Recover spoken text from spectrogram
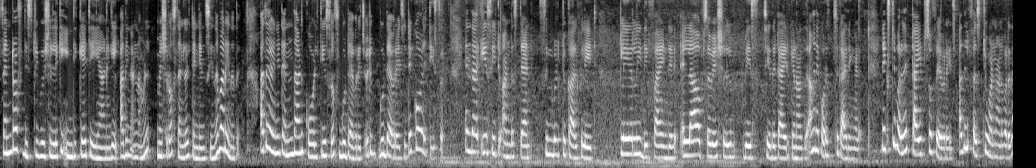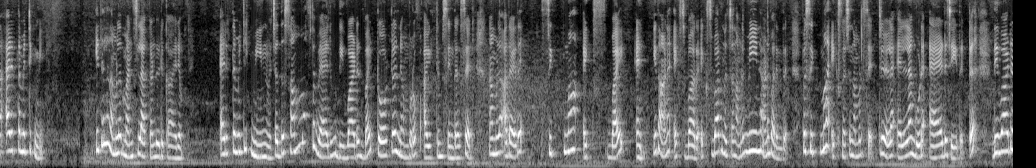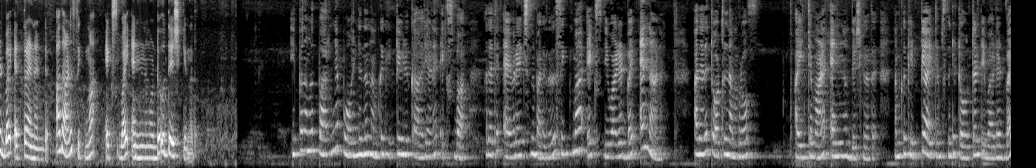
സെന്റർ ഓഫ് ഡിസ്ട്രിബ്യൂഷനിലേക്ക് ഇൻഡിക്കേറ്റ് ചെയ്യുകയാണെങ്കിൽ അതിനാണ് നമ്മൾ മെഷർ ഓഫ് സെൻട്രൽ ടെൻഡൻസി എന്ന് പറയുന്നത്. അത് കഴിഞ്ഞിട്ട് എന്താണ് ക്വാളിറ്റീസ് ഓഫ് ഗുഡ് എവറേജ് ഒരു ഗുഡ് എവറേജിന്റെ ക്വാളിറ്റീസ് എന്താ easy to understand simple to calculate clearly defined എല്ലാ ഒബ്സർവേഷനിലും ബേസ് ചെയ്തിട്ടായിരിക്കണം അത്. അങ്ങനെ കുറച്ച് കാര്യങ്ങൾ നെക്സ്റ്റ് പറയുന്നത് ടൈപ്സ് ഓഫ് ലെവറേജ് അതിൽ ഫസ്റ്റ് വൺ ആണ് പറയുന്നത് അരിത്തമെറ്റിക് മീൻ ഇതിൽ നമ്മൾ മനസ്സിലാക്കേണ്ട ഒരു കാര്യം അരിത്തമെറ്റിക് മീൻ എന്ന് വെച്ചാൽ the sum of the value divided by total number of items in the set നമ്മൾ അതായത് സിഗ്മ എക്സ് ബൈ എൻ ഇതാണ് എക്സ് ബാർ എക്സ് ബാർ എന്ന് വെച്ചാൽ നമ്മൾ ആണ് പറയുന്നത്. അപ്പോൾ സിഗ്മ എക്സ് എന്ന് വെച്ചാൽ നമ്മുടെ സെറ്റിലുള്ള എല്ലാം കൂടെ ആഡ് ചെയ്തിട്ട് ഡിവൈഡഡ് ബൈ എത്ര എണ്ണം ഉണ്ട്. അതാണ് സിഗ്മ എക്സ് ബൈ എൻ കൊണ്ട് ഉദ്ദേശിക്കുന്നത്. ഇപ്പോൾ നമ്മൾ പറഞ്ഞ പോയിന്റിൽ നിന്ന് നമുക്ക് കിട്ടിയ ഒരു കാര്യമാണ് എക്സ് ബാർ അതായത് ആവറേജ് എന്ന് പറയുന്നത് sigma X divided by N ആണ്. അതായത് ടോട്ടൽ നമ്പർ ഓഫ് ഐറ്റമാണ് എൻ ഉദ്ദേശിക്കുന്നത്. നമുക്ക് കിട്ടിയ ഐറ്റംസിന്റെ ടോട്ടൽ ഡിവൈഡഡ് ബൈ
